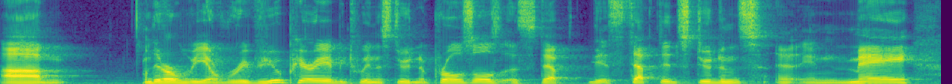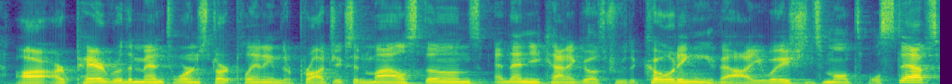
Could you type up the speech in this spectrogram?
Um, there will be a review period between the student proposals. The accepted students in May are paired with a mentor and start planning their projects and milestones. And then you kind of go through the coding, evaluations, multiple steps.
